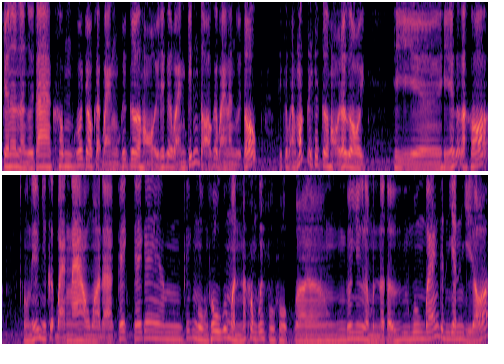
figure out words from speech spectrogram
Cho nên là người ta không có cho các bạn một cái cơ hội để các bạn chứng tỏ các bạn là người tốt. Thì các bạn mất đi cái cơ hội đó rồi. Thì ờ, thì nó rất là khó còn nếu như các bạn nào mà đã cái cái cái um, cái nguồn thu của mình nó không phải phụ thuộc uh, coi như là mình là tự buôn bán kinh doanh gì đó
